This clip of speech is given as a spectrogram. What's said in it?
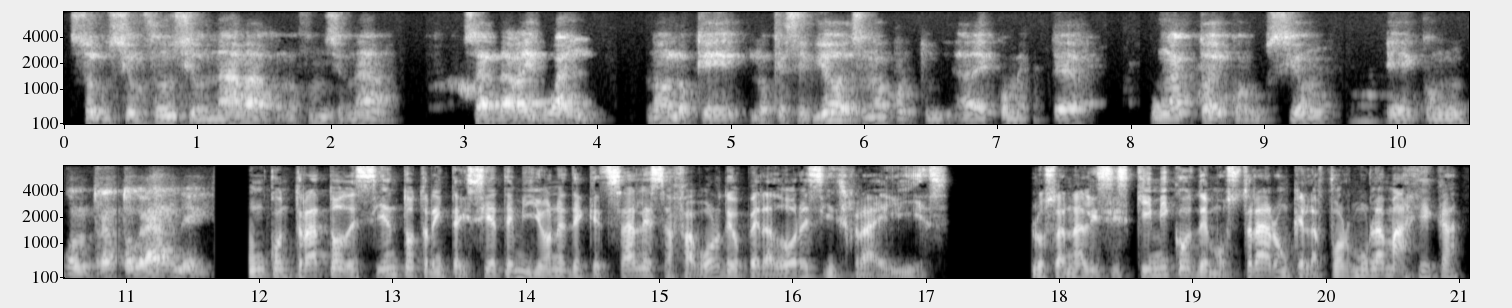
solución funcionaba o no funcionaba. O sea, daba igual, ¿no? Lo que, lo que se vio es una oportunidad de cometer un acto de corrupción eh, con un contrato grande. Un contrato de 137 millones de quetzales a favor de operadores israelíes. Los análisis químicos demostraron que la fórmula mágica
